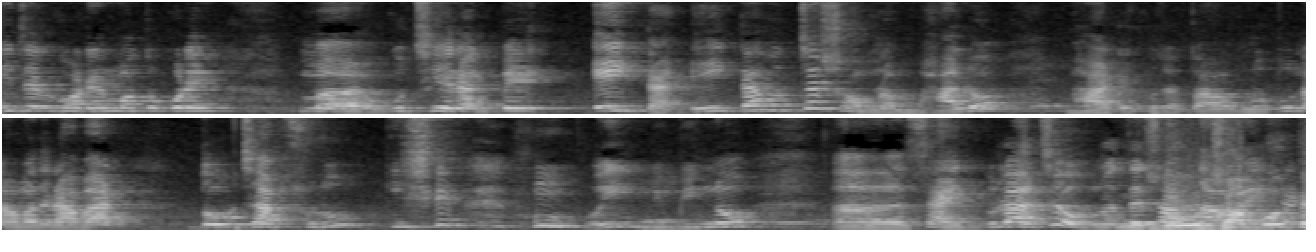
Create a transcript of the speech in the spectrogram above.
নিজের ঘরের মতো করে গুছিয়ে রাখবে। এইটা এইটা হচ্ছে সংগ্রাম। ভালো ভাড়াটে খোঁজা। তো নতুন আমাদের আবার দৌড়ঝাঁপ শুরু। কিসে? ওই বিভিন্ন সাইটগুলো আছে ওগুলোতে দৌড়ঝাঁপ বলতে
